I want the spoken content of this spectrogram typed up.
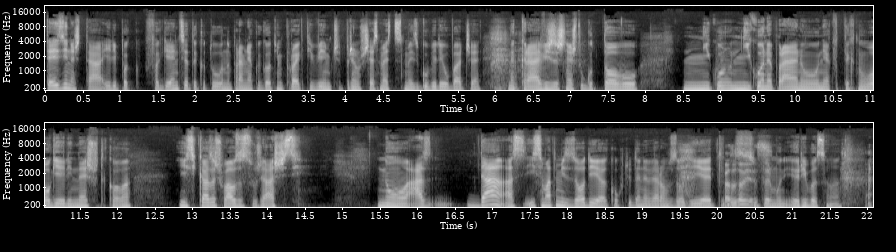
тези неща, или пък в агенцията, като направим някой готин проект и видим, че примерно 6 месеца сме изгубили, обаче накрая виждаш нещо готово, никога, никога не е правено някаква технология или нещо такова и си казваш, вау, заслужаваш си. Но аз, да, аз и самата ми зодия, колкото и да не вярвам в зодия, е зодия си? супер моди... риба съм аз.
